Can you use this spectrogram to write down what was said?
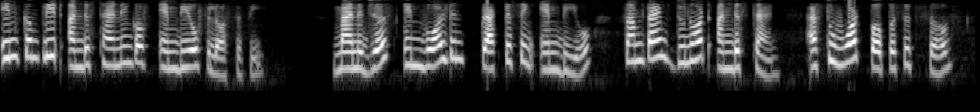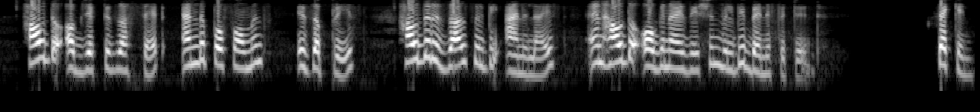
incomplete understanding of MBO philosophy. Managers involved in practicing MBO sometimes do not understand as to what purpose it serves, how the objectives are set and the performance is appraised, how the results will be analyzed and how the organization will be benefited. Second,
